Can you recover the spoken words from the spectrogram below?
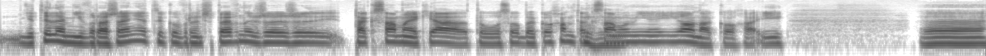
nie tyle mi wrażenie, tylko wręcz pewność, że, że tak samo jak ja tą osobę kocham, tak Mhm. samo mnie i ona kocha. I e,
